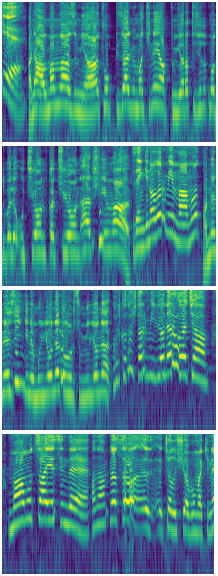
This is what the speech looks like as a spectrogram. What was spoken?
ki? Anne almam lazım ya. Çok güzel bir makine yaptım. Yaratıcılık modu böyle uçuyorsun, kaçıyorsun. Her şeyin var. Zengin olur muyum Mahmut? Anne ne zengini milyoner olursun milyoner. Arkadaşlar milyoner olacağım. Mahmut sayesinde. Anam nasıl e, e, çalışıyor bu makine?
